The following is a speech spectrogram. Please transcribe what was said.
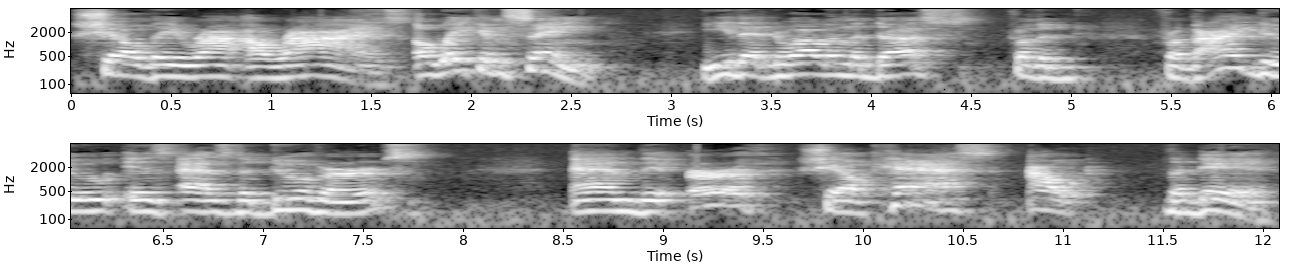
shall they arise. Awake and sing, ye that dwell in the dust, for the for thy dew is as the dew of herbs, and the earth shall cast out the dead.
